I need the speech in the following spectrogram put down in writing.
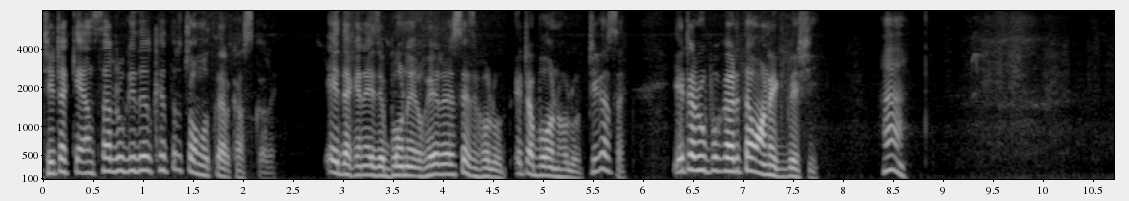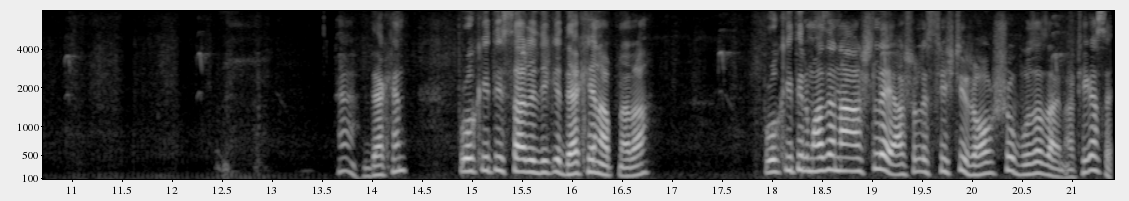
যেটা ক্যান্সার রোগীদের ক্ষেত্রে চমৎকার কাজ করে। এই দেখেন, এই যে বনে হয়ে রয়েছে হলুদ। এটা বন হলুদ, ঠিক আছে? এটার উপকারিতা অনেক বেশি। হ্যাঁ? হ্যাঁ দেখেন। প্রকৃতির চারিদিকে দেখেন আপনারা। প্রকৃতির মাঝে না আসলে আসলে সৃষ্টির রহস্য বোঝা যায় না, ঠিক আছে?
